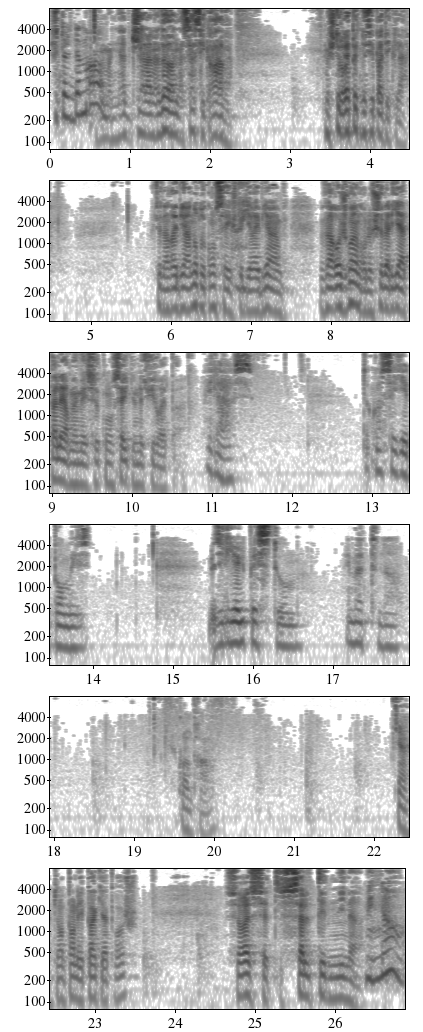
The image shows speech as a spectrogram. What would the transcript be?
Je te le demande. Oh, Nadja ça c'est grave. Mais je te le répète, ne fais pas d'éclat. Je te donnerais bien un autre conseil. Je te dirais bien, va rejoindre le chevalier à Palerme, mais ce conseil, tu ne suivrais pas. Hélas. Ton conseil est bon, mais. Mais il y a eu Pestum. Et maintenant? Je comprends. Tiens, tu entends les pas qui approchent? Serait-ce cette saleté de Nina? Mais non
